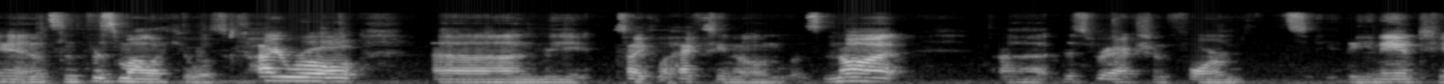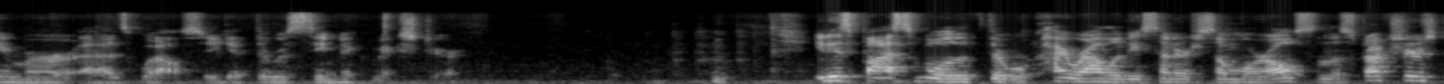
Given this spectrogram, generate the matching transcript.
And since this molecule was chiral, uh, and the cyclohexanone was not, uh, this reaction forms the enantiomer as well. So you get the racemic mixture. It is possible if there were chirality centers somewhere else in the structures,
